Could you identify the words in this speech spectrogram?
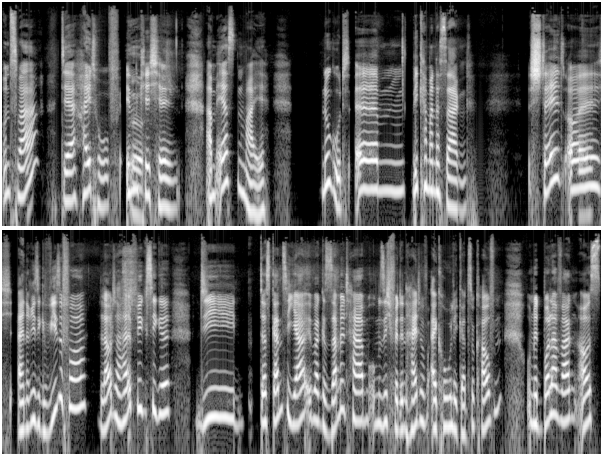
und zwar der Heidhof in Äh. Kirchhellen am 1. Mai. Nun gut, ähm, wie kann man das sagen? Stellt euch eine riesige Wiese vor, lauter Halbwüchsige, die das ganze Jahr über gesammelt haben, um sich für den Heidhof Alkoholiker zu kaufen und mit Bollerwagen aus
